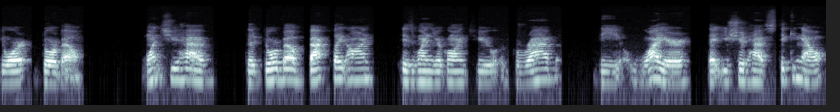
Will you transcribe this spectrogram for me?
your doorbell. Once you have the doorbell backplate on is when you're going to grab the wire that you should have sticking out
